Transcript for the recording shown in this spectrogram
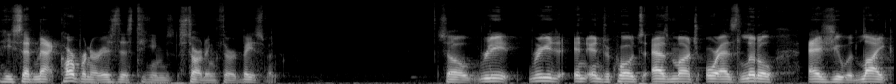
he said Matt Carpenter is this team's starting third baseman. So read read in, into quotes as much or as little as you would like.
